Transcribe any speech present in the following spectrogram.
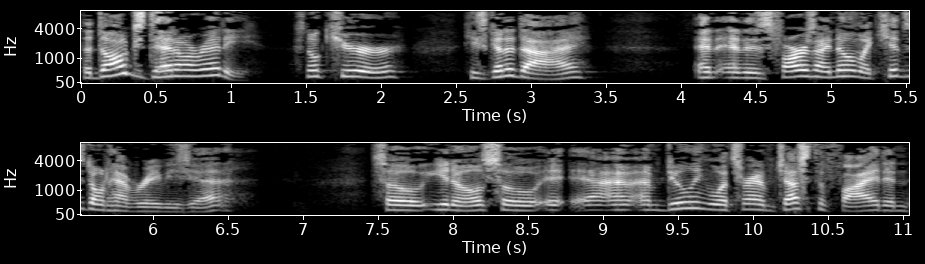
the dog's dead already there's no cure he's going to die and and as far as I know, my kids don't have rabies yet. So you know, so it, I, am doing what's right. I'm justified, and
